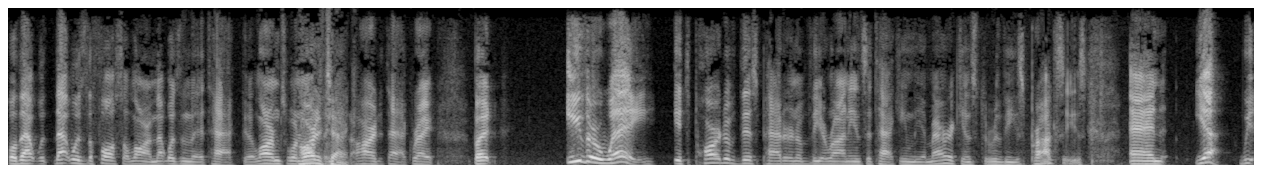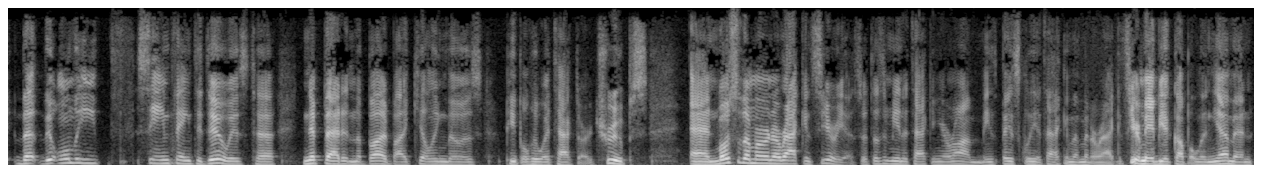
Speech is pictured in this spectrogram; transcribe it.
well, that was, that was the false alarm. That wasn't the attack. The alarms went heart off. Attack. A heart attack, right. But either way, it's part of this pattern of the Iranians attacking the Americans through these proxies. And yeah, we, the, the only sane thing to do is to nip that in the bud by killing those people who attacked our troops and most of them are in Iraq and Syria. So it doesn't mean attacking Iran. It means basically attacking them in Iraq and Syria, maybe a couple in Yemen,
